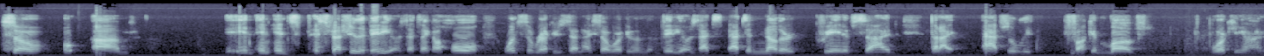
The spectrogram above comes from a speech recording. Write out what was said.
So um, and, especially the videos. That's like a whole. Once the record's done, I start working on the videos. That's that's another creative side that I absolutely fucking love working on.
